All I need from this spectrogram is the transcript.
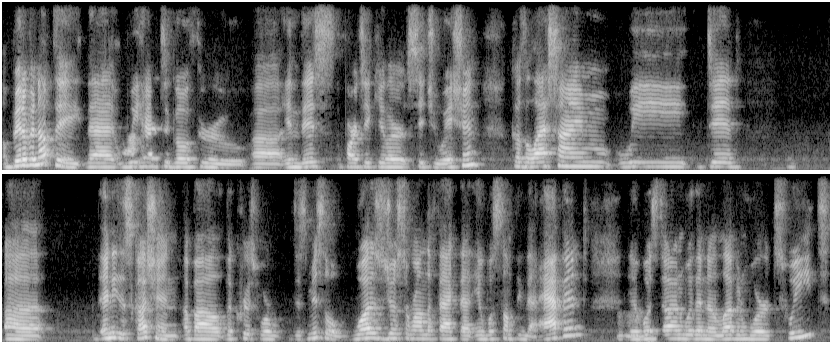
a bit of an update that we had to go through uh, in this particular situation because the last time we did uh, any discussion about the Kris Ward dismissal was just around the fact that it was something that happened. Mm-hmm. It was done with an 11 word tweet.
